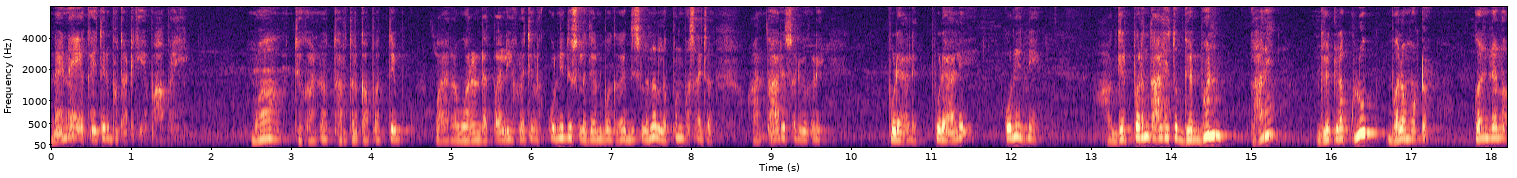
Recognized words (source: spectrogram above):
नाही नाही काहीतरी भुताटके आहे बापरे. मग तिकडनं थरथर कापत ते व्हायला वरांड्यात पाहिलं इकडे तिकडे कोणी दिसलं ते बघ काही दिसलं ना लपून बसायचं. अंधारे सर्वीकडे पुढे आले पुढे आले. कोणीच नाही. हा गेटपर्यंत आले तो गेट बंद घाणे गेटला कुलूप भलं मोठं गंजलेलं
